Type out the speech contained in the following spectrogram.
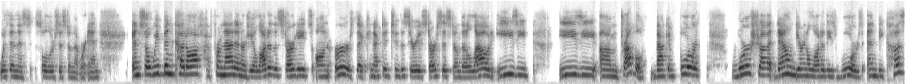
within this solar system that we're in. And so we've been cut off from that energy. A lot of the stargates on Earth that connected to the Sirius star system that allowed easy, easy um, travel back and forth were shut down during a lot of these wars. And because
